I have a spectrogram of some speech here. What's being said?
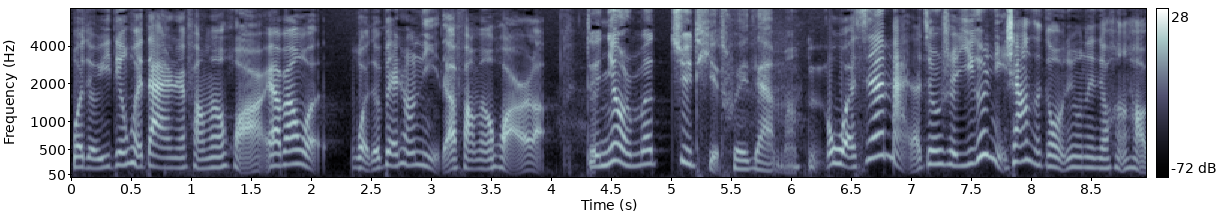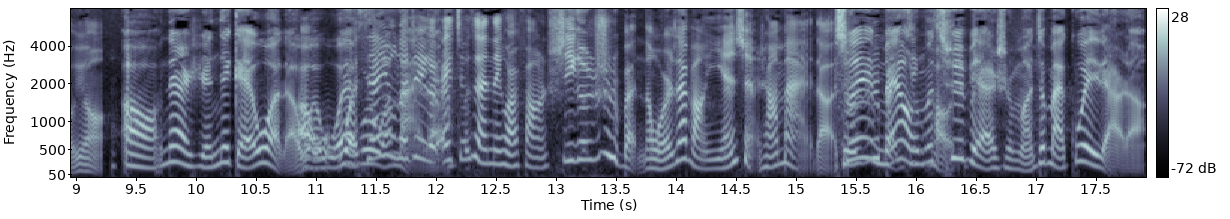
我就一定会带着这防蚊环，要不然我。我就变成你的防蚊环了。对你有什么具体推荐吗？我现在买的就是一个，你上次给我用那就很好用哦，那是人家给我的。我我现在用的这个，哎，就在那块放，是一个日本的，我是在网易严选上买的，所以没有什么区别是吗？就买贵一点的。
